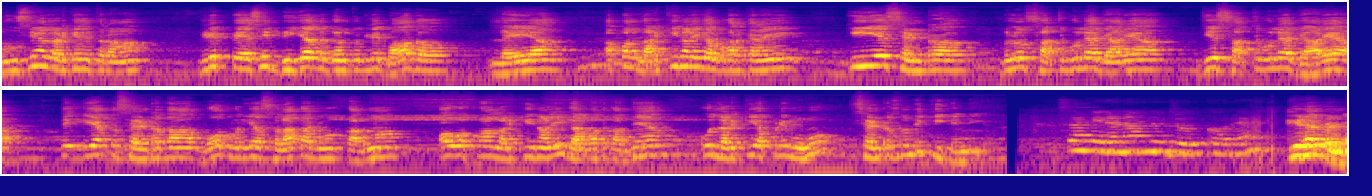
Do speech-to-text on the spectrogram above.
ਦੂਸਰੀਆਂ ਲੜਕੀਆਂ ਦੀ ਤਰ੍ਹਾਂ ਜਿਹੜੇ ਪੈਸੇ ਵੀਜ਼ਾ ਲੱਗਣ ਤੋਂ ਜਿਹੜੇ ਬਾਅਦ ਲਏ ਆ ਆਪਾਂ ਲੜਕੀ ਨਾਲ ਹੀ ਗੱਲਬਾਤ ਕਰਾਂਗੇ ਕੀ ਇਹ ਸੈਂਟਰ ਵੱਲੋਂ ਸੱਚ ਬੋਲਿਆ ਜਾ ਰਿਹਾ ਜੇ ਸੱਚ ਬੋਲਿਆ ਜਾ ਰਿਹਾ ਤੇ ਇਹ ਇੱਕ ਸੈਂਟਰ ਦਾ ਬਹੁਤ ਵਧੀਆ ਸਲਾਹਕਾਰਯੋਗ ਆ ਆਓ ਆਪਾਂ ਲੜਕੀ ਨਾਲ ਹੀ ਗੱਲਬਾਤ ਕਰਦੇ ਆ ਉਹ ਲੜਕੀ ਆਪਣੇ ਮੂੰਹੋਂ ਸੈਂਟਰ ਸੰਬੰਧੀ ਕੀ ਕਹਿੰਦੀ ਆ ਸਰ ਮੇਰਾ ਨਾਮ ਨਵਜੋਤ ਕੌਰ ਹੈ। ਕਿਹੜਾ ਪਿੰਡ?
